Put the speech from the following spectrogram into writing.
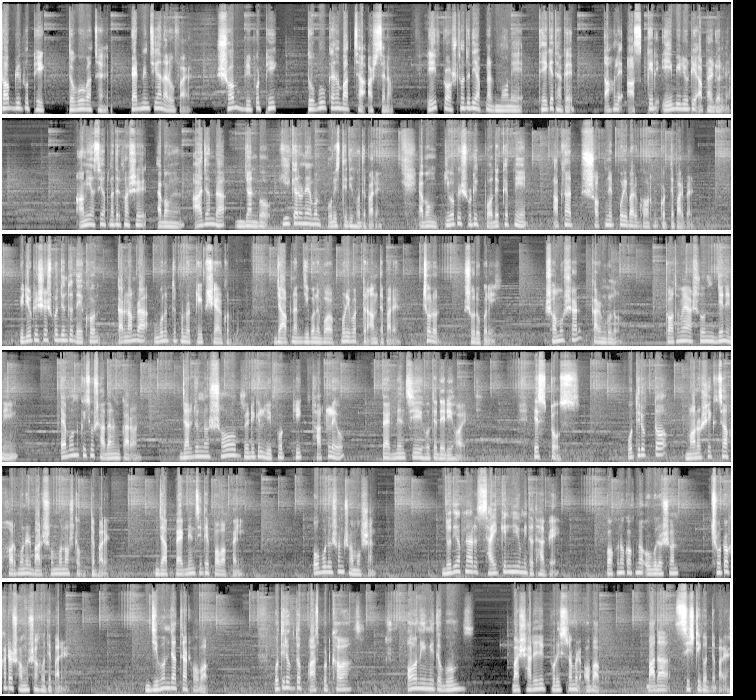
সব রিপোর্ট ঠিক, তবুও বাচ্চা প্রেগনেন্সি আর উপায় সব রিপোর্ট ঠিক, তবুও কেন বাচ্চা আসছে না? এই প্রশ্ন যদি আপনার মনে থেকে থাকে, তাহলে আজকের এই ভিডিওটি আপনার জন্য। আমি আছি আপনাদের পাশে এবং আজ আমরা জানব কী কারণে এমন পরিস্থিতি হতে পারে এবং কীভাবে সঠিক পদক্ষেপ নিয়ে আপনার স্বপ্নের পরিবার গঠন করতে পারবেন। ভিডিওটি শেষ পর্যন্ত দেখুন, কারণ আমরা গুরুত্বপূর্ণ টিপ শেয়ার করব, যা আপনার জীবনে বড় পরিবর্তন আনতে পারে। চলুন, শুরু করি। সমস্যার কারণগুলো। প্রথমে আসুন জেনে নিই, এমন কিছু সাধারণ কারণ, যার জন্য সব মেডিকেল রিপোর্ট ঠিক থাকলেও প্রেগনেন্সি হতে দেরি হয়। স্টোস অতিরিক্ত মানসিক চাপ হরমোনের ভারসাম্য নষ্ট করতে পারে, যা প্রেগনেন্সিতে প্রভাব ফেলে। ওভুলেশন সমস্যা। যদি আপনার সাইকেল নিয়মিত থাকে, কখনো কখনো ওভুলেশন ছোটোখাটো সমস্যা হতে পারে। জীবনযাত্রার প্রভাব অতিরিক্ত পাসপোর্ট খাওয়া, অনিয়মিত ঘুম বা শারীরিক পরিশ্রমের অভাব বাধা সৃষ্টি করতে পারে।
